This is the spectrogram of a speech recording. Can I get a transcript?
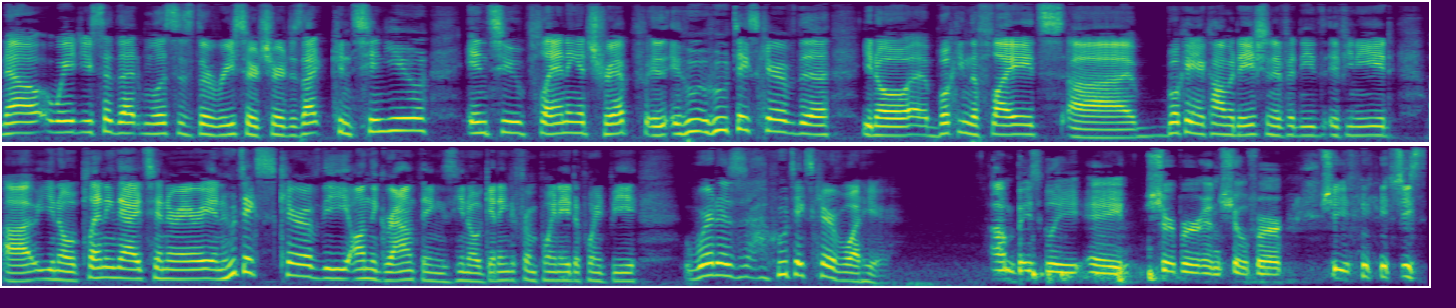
Now, Wade, you said that Melissa's the researcher. Does that continue into planning a trip? Who who takes care of the you know uh, booking the flights, uh, booking accommodation if it needs if you need, uh, you know planning the itinerary, and who takes care of the on the ground things? You know, getting from point A to point B. Where does who takes care of what here? I'm basically a sherper and chauffeur. She she's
